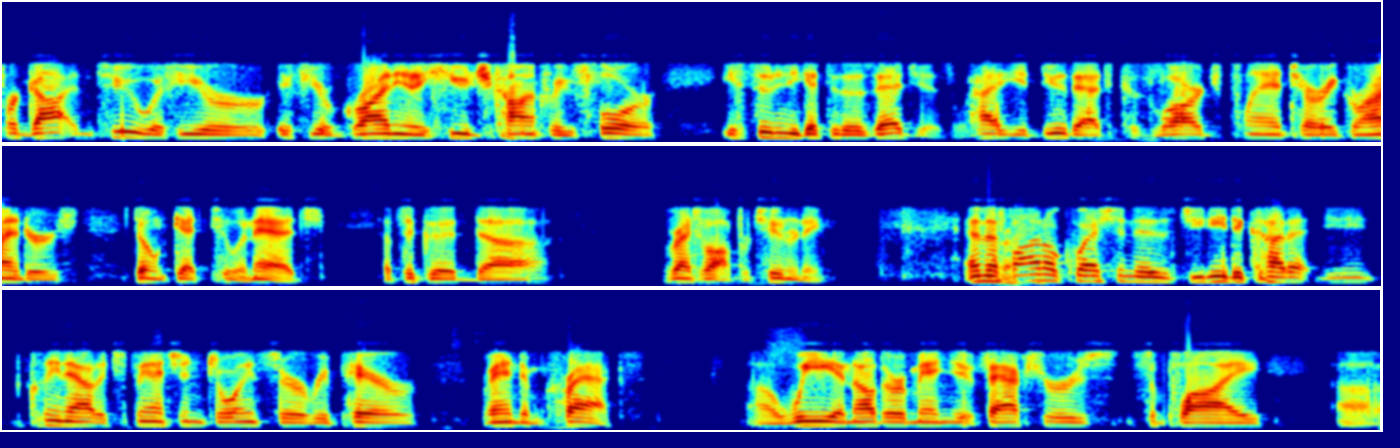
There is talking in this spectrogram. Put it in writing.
forgotten too if you're if you're grinding a huge concrete floor you still need to get to those edges. Well, how do you do that? Because large planetary grinders don't get to an edge. That's a good uh, rental opportunity. And the right. final question is: Do you need to cut it? Do you need to clean out expansion joints or repair random cracks? Uh, we and other manufacturers supply uh,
